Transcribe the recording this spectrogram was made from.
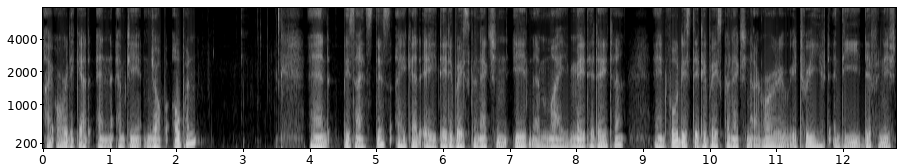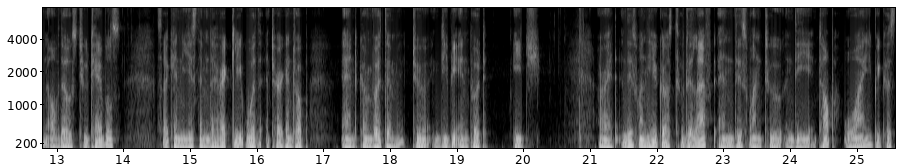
I already get an empty job open. And besides this, I get a database connection in my metadata. And for this database connection, I already retrieved the definition of those two tables. So I can use them directly with a drag and drop and convert them to DB input each. All right, this one here goes to the left and this one to the top. Why? Because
